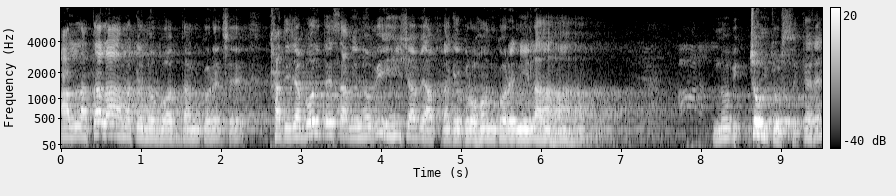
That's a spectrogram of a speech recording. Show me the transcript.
আল্লাহ তালা আমাকে নবুয়ত দান করেছে। খাদিজা বলতেছে, আমি নবী হিসাবে আপনাকে গ্রহণ করে নিলাম। নবী চম করছে কেরে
